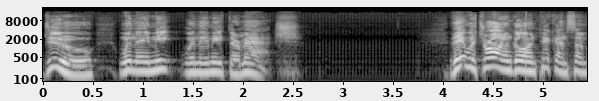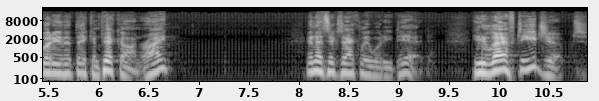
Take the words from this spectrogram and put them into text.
do when they meet when they meet their match? They withdraw and go and pick on somebody that they can pick on, right? And that's exactly what he did. He left Egypt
